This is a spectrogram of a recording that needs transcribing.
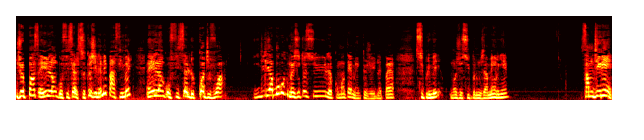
je pense est une langue officielle. Ce que je n'ai même pas affirmé est une langue officielle de Côte d'Ivoire. Il y a beaucoup qui m'insultent sur les commentaires mais que je n'ai pas supprimé. Moi je supprime jamais rien. Ça me dit rien.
